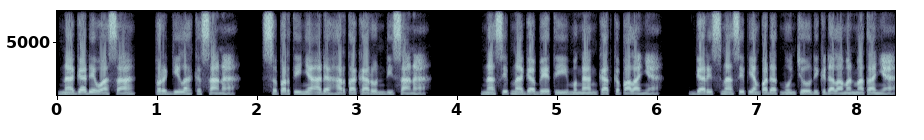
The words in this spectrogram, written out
Naga dewasa, pergilah ke sana. Sepertinya ada harta karun di sana. Nasib naga Betty mengangkat kepalanya. Garis nasib yang padat muncul di kedalaman matanya,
